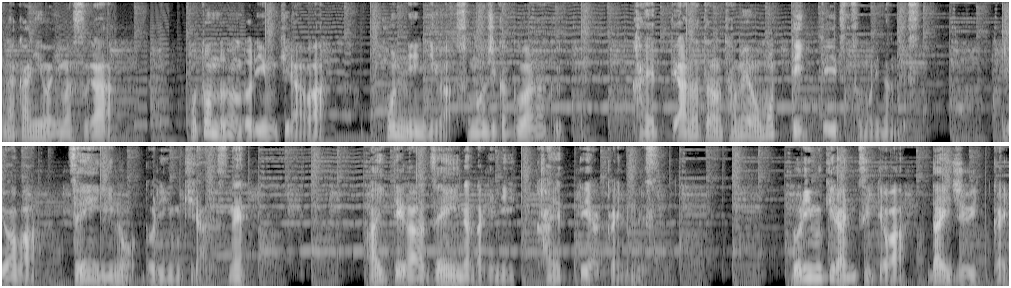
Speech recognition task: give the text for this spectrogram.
中にはいますが、ほとんどのドリームキラーは本人にはその自覚はなく、かえってあなたのためを思って言っているつもりなんです。いわば善意のドリームキラーですね。相手が善意なだけにかえって厄介なんです。ドリームキラーについては第11回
